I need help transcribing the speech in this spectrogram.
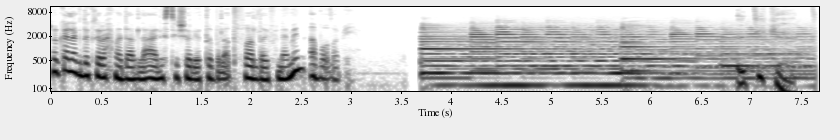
شكرا لك دكتور أحمد عبد العال استشاري طب الأطفال ضيفنا من أبو ظبي اتكات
